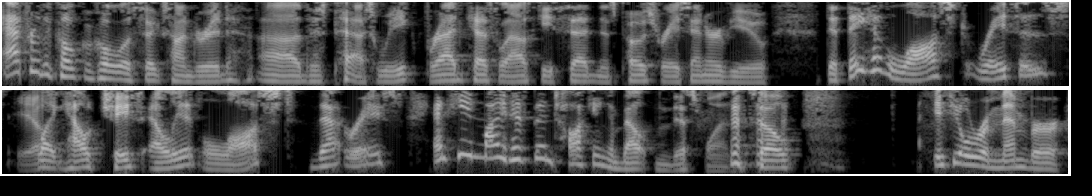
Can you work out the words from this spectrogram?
after the Coca-Cola 600 uh, this past week, Brad Keselowski said in his post-race interview that they have lost races, Yep. like how Chase Elliott lost that race, and he might have been talking about this one. So, if you'll remember,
